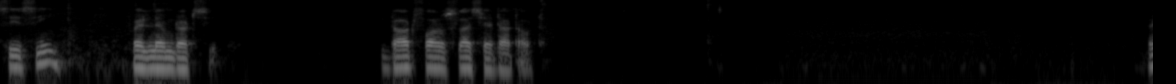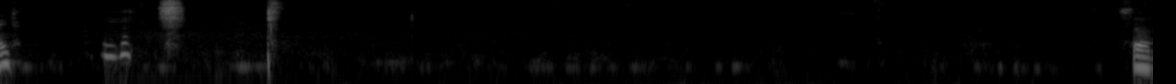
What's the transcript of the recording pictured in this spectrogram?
cc file name dot c dot forward slash a dot out. Right? Mm -hmm. So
